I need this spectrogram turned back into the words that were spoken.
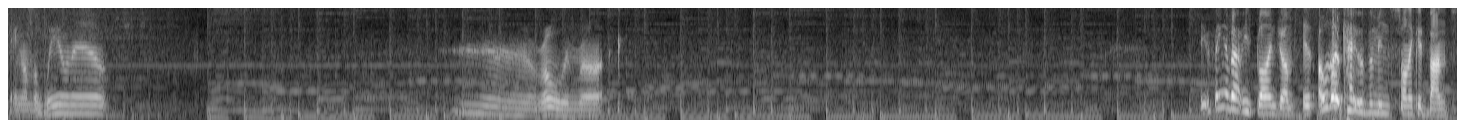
Getting on the wheel now. Uh, rolling rock. The thing about these blind jumps is I was okay with them in Sonic Advance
